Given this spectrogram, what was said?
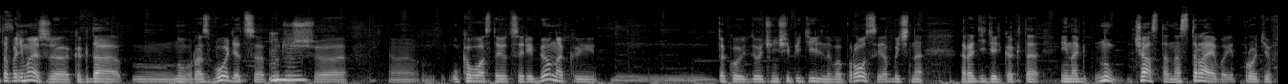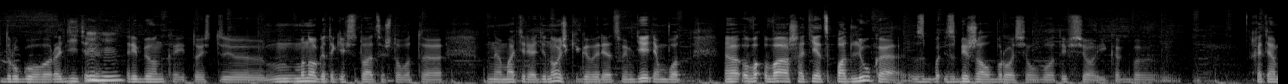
Просто понимаешь, э, когда ну, разводятся, тут Мгм. же э, э, у кого остается ребенок, и такой очень щепетильный вопрос, и обычно родитель как-то иногда, ну, часто настраивает против другого родителя Мгм. ребенка. И, то есть э, много таких ситуаций, что вот э, матери-одиночки говорят своим детям, вот э, ваш отец подлюка сб- сбежал, бросил, вот, и все. И как бы... Хотя,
